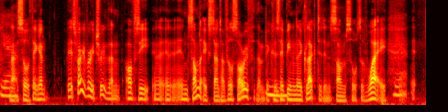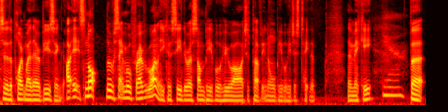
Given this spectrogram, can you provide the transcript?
Yeah. And that sort of thing. And it's very, very true. Then, obviously, in, in, in some extent, I feel sorry for them because they've Mm. been neglected in some sort of way Yeah. to the point where they're abusing. Uh, It's not the same rule for everyone. You can see there are some people who are just perfectly normal people who just take the than Mickey. Yeah. But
